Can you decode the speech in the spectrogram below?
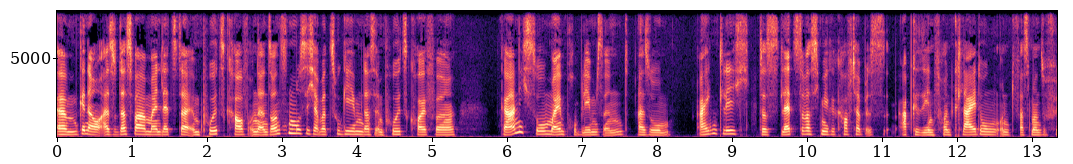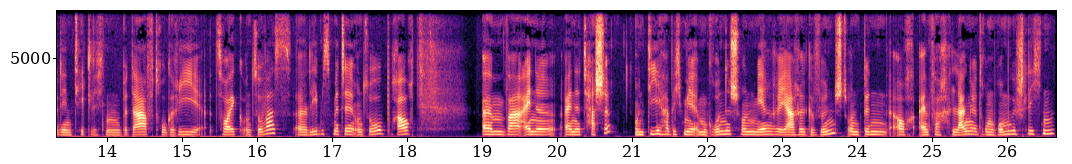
ähm, genau, also das war mein letzter Impulskauf und ansonsten muss ich aber zugeben, dass Impulskäufe gar nicht so mein Problem sind. Also eigentlich das letzte, was ich mir gekauft habe, ist abgesehen von Kleidung und was man so für den täglichen Bedarf, Drogerie, Zeug und sowas, äh, Lebensmittel und so braucht, ähm, war eine, eine Tasche. Und die habe ich mir im Grunde schon mehrere Jahre gewünscht und bin auch einfach lange drum rumgeschlichen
